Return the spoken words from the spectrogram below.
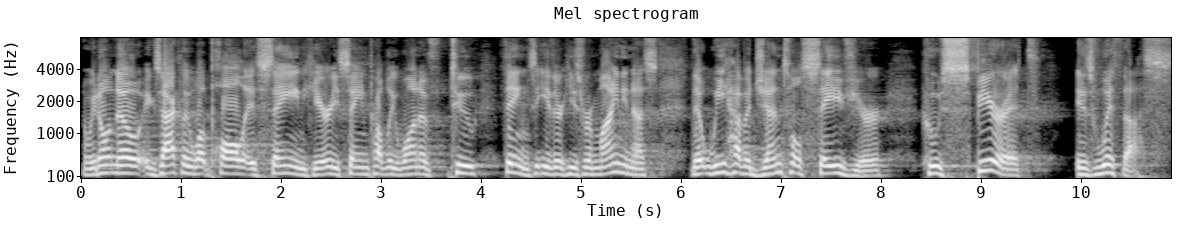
And we don't know exactly what Paul is saying here. He's saying probably one of two things. Either he's reminding us that we have a gentle Savior whose spirit is with us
